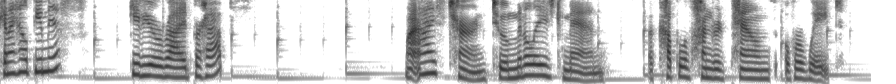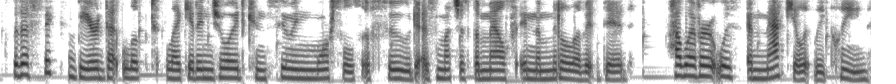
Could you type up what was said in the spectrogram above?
Can I help you, miss? Give you a ride, perhaps? My eyes turned to a middle aged man, a couple of hundred pounds overweight, with a thick beard that looked like it enjoyed consuming morsels of food as much as the mouth in the middle of it did. However, it was immaculately clean.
